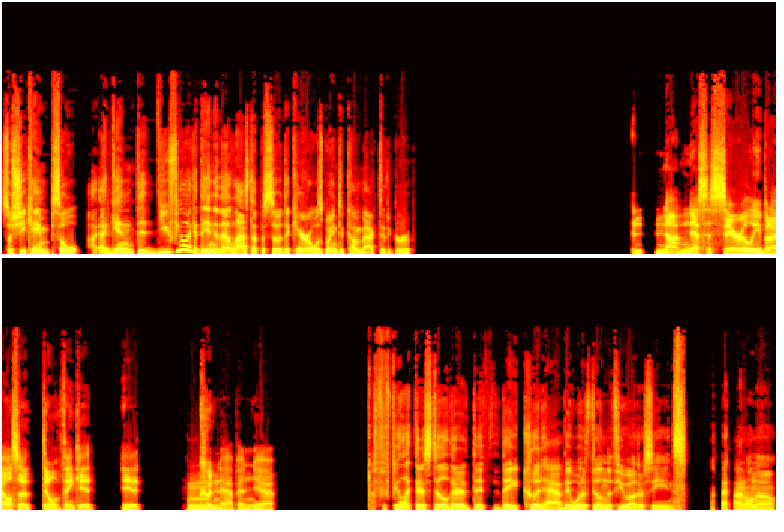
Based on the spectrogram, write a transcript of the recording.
So she came. So again, did you feel like at the end of that last episode that Carol was going to come back to the group? not necessarily, but I also don't think it it hmm. couldn't happen. Yeah. I feel like they're still there. If they could have, they would have filmed a few other scenes. I don't know.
